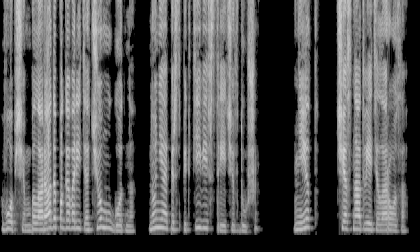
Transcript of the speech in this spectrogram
В общем, была рада поговорить о чем угодно, но не о перспективе встречи в душе. «Нет», — честно ответила Роза.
